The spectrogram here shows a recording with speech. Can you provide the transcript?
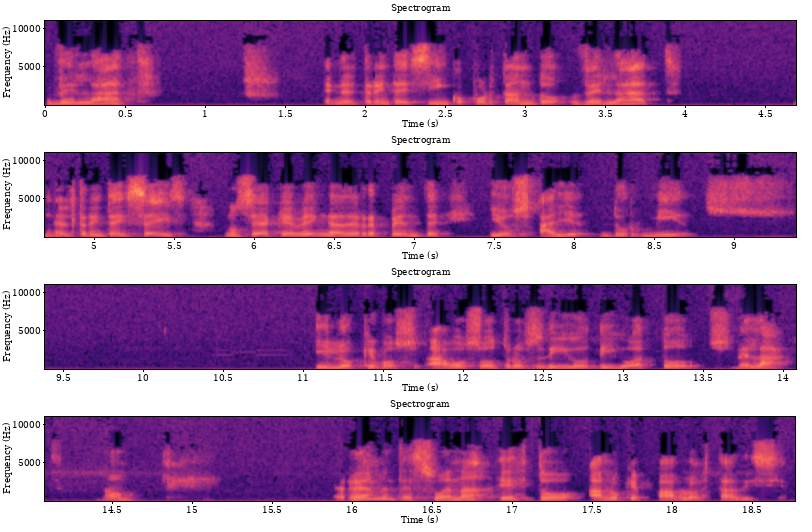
Velad. En el 35, por tanto, velad. En el 36, no sea que venga de repente y os halle dormidos. Y lo que vos, a vosotros digo, digo a todos, velad, ¿no? Realmente suena esto a lo que Pablo está diciendo.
